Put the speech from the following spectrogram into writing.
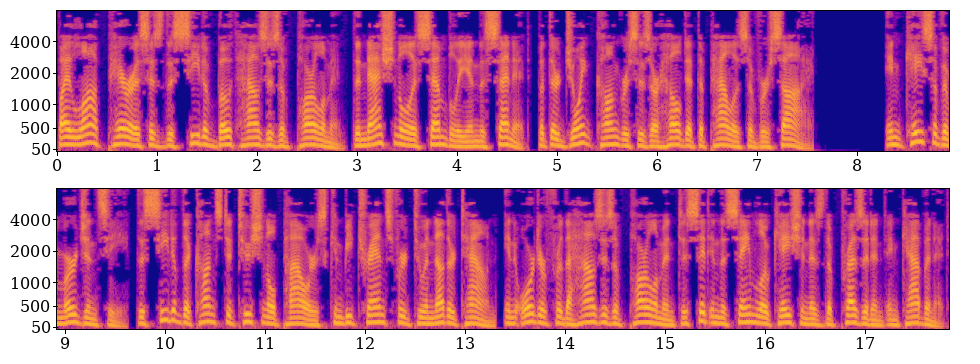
By law Paris is the seat of both houses of parliament the National Assembly and the Senate, but their joint congresses are held at the Palace of Versailles. In case of emergency, the seat of the constitutional powers can be transferred to another town, in order for the Houses of Parliament to sit in the same location as the President and Cabinet.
